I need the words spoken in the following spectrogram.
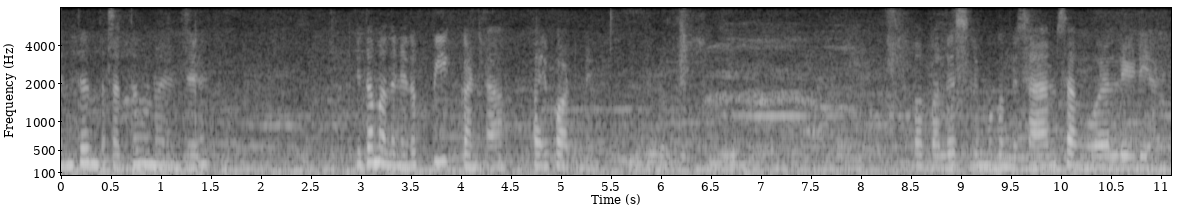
ఎంత ఎంత పెద్దగా ఉన్నాయంటే? ఇదో మదన్ ఏదో పీక్ అంట ఫైవ్ ఫార్టీ నైన్ భలే స్లిమ్గా ఉంది. శాంసంగ్ ఓఎల్ఈడి అంట.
